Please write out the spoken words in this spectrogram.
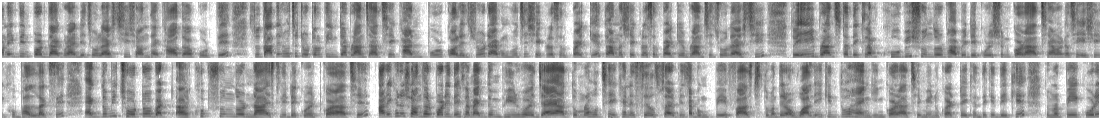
অনেকদিন পর দা গ্রাইন্ডে চলে আসছি সন্ধ্যায় খাওয়া দাওয়া করতে। সো তাদের হচ্ছে টোটাল তিনটা ব্রাঞ্চ আছে, খানপুর কলেজ রোড এবং হচ্ছে শেখ রাসেল পার্কে তো আমরা শেখ রাসেল পার্কের ব্রাঞ্চে চলে আসছি। তো এই ব্রাঞ্চটা দেখলাম খুবই সুন্দরভাবে ডেকোরেশন করা আছে। আমার কাছে এসেই খুব ভালো লাগছে। একদমই ছোট বাট খুব সুন্দর নাইসলি ডেকোরেট করা আছে। আর এখানে সন্ধ্যার পরই দেখলাম একদম ভিড় হয়ে যায়। আর তোমরা হচ্ছে এখানে সেলফ সার্ভিস এবং পে ফাস্ট তোমাদের ওয়ালেই কিন্তু হ্যাঙ্গিং করা আছে মেনু কার্ডটা এখান থেকে দেখে। তোমরা পে করে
